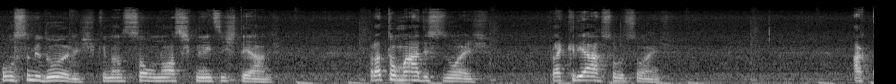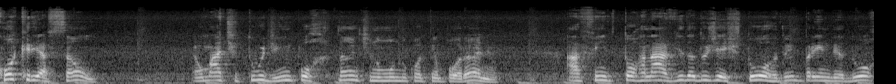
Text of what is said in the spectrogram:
consumidores, que não são nossos clientes externos, para tomar decisões, para criar soluções. A cocriação é uma atitude importante no mundo contemporâneo a fim de tornar a vida do gestor, do empreendedor,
